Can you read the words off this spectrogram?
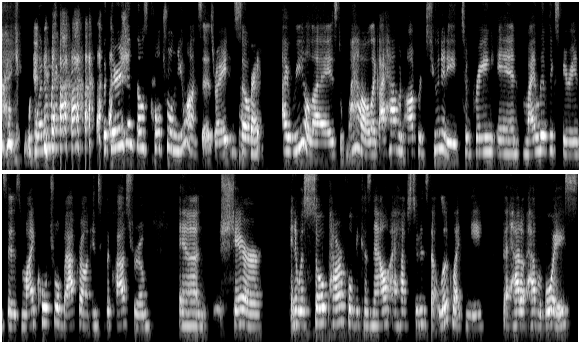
like, what am I? but there isn't those cultural nuances, right? And so right. I realized, wow, like I have an opportunity to bring in my lived experiences, my cultural background into the classroom and share and it was so powerful because now i have students that look like me that had a, have a voice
